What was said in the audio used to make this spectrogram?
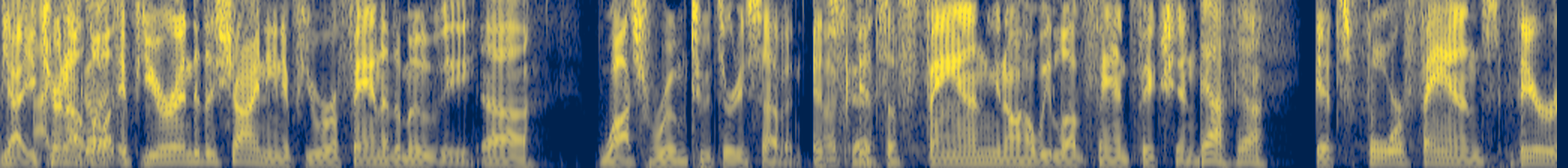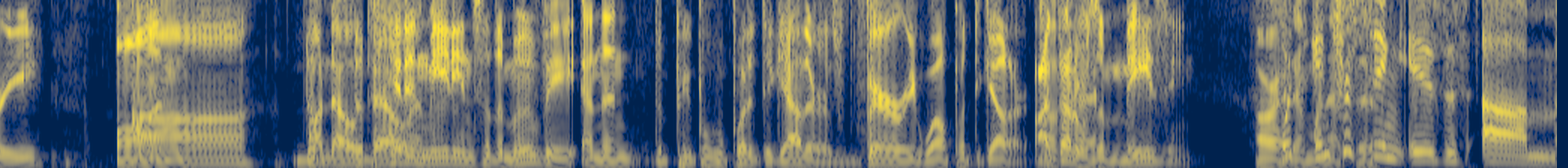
yeah, you turn out the light. If you're into The Shining, if you were a fan of the movie, Uh, watch Room 237. It's Okay. it's a fan. You know how we love fan fiction. yeah, yeah. It's four fans' theory on Uh, the, on the the hidden and- meetings of the movie, and then the people who put it together is very well put together. I thought it was amazing. All right. What's I'm gonna interesting is, is um,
